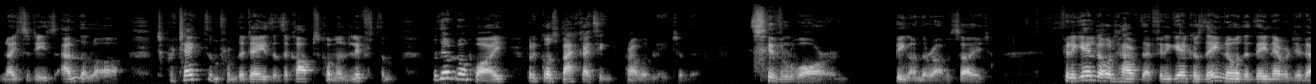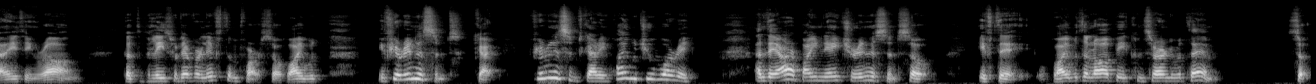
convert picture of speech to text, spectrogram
niceties and the law to protect them from the day that the cops come and lift them. We don't know why, but it goes back, I think, probably to the Civil War and being on the wrong side. Fine Gael don't have that. Fine Gael, because they know that they never did anything wrong, that the police would ever lift them for. So why would, if you're innocent, if you're innocent, Gary, why would you worry? and they are by nature innocent. So, if they, why would the law be concerned with them? So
